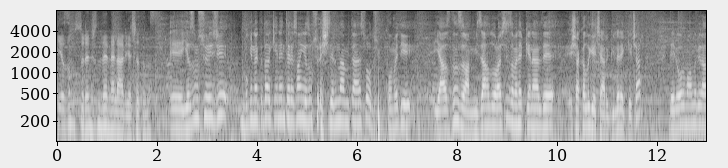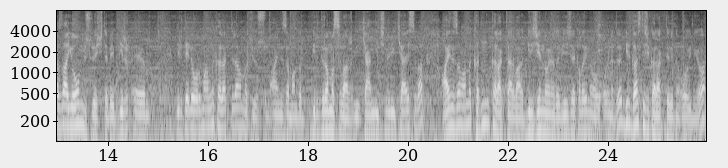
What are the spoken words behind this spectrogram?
Yazım sürecinde neler yaşadınız? Ee, yazım süreci bugüne kadarki en enteresan yazım süreçlerinden bir tanesi oldu. Çünkü komedi yazdığın zaman, mizahla uğraştığın zaman hep genelde şakalı geçer, gülerek geçer. Deli Ormanlı biraz daha yoğun bir süreç tabii. Bir e, bir deli ormanlı karakteri anlatıyorsun aynı zamanda. Bir draması var, bir kendi içinde bir hikayesi var. Aynı zamanda kadın karakter var. Birce'nin oynadığı, Birce Kalay'ın oynadığı bir gazeteci karakterini oynuyor.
